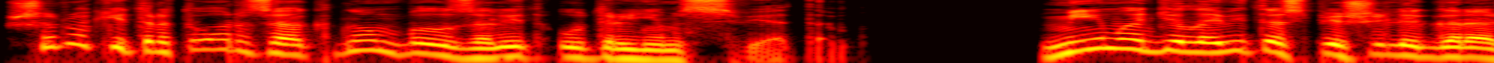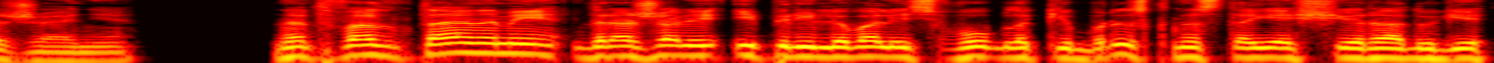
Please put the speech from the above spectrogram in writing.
Широкий тротуар за окном был залит утренним светом. Мимо деловито спешили горожане. Над фонтанами дрожали и переливались в облаке брызг настоящие радуги.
